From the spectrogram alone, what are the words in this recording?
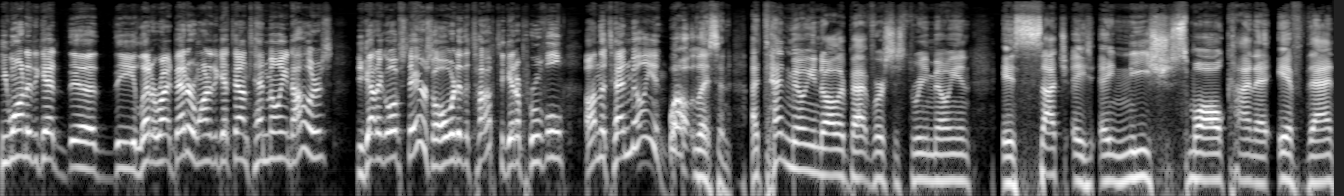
He wanted to get the the Let It Ride Bettor wanted to get down ten million dollars. You got to go upstairs all the way to the top to get approval on the ten million. Well, listen, a ten million dollar bet versus three million is such a, a niche, small kind of if then.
